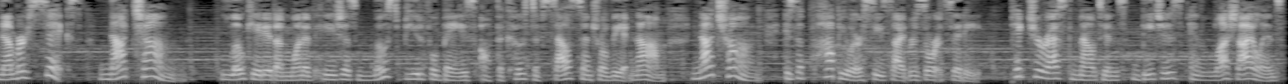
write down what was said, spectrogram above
Number 6. Nha Trang. Located on one of Asia's most beautiful bays off the coast of south central Vietnam, Nha Trang is a popular seaside resort city. Picturesque mountains, beaches, and lush islands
